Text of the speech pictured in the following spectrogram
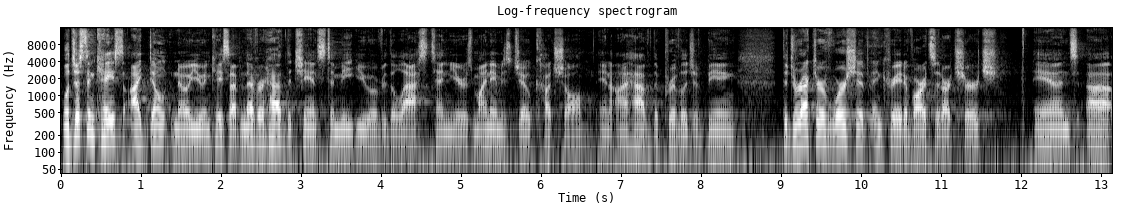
well, just in case I don't know you, in case I've never had the chance to meet you over the last 10 years, my name is Joe Cutshall, and I have the privilege of being the director of worship and creative arts at our church. And uh,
